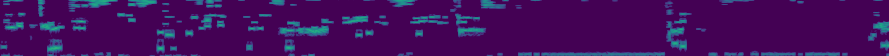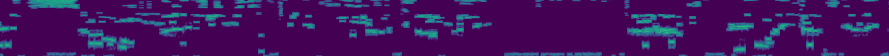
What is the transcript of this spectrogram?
it's good to see so many things that are. We had so many new people that are coming that I have a feeling that's going to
